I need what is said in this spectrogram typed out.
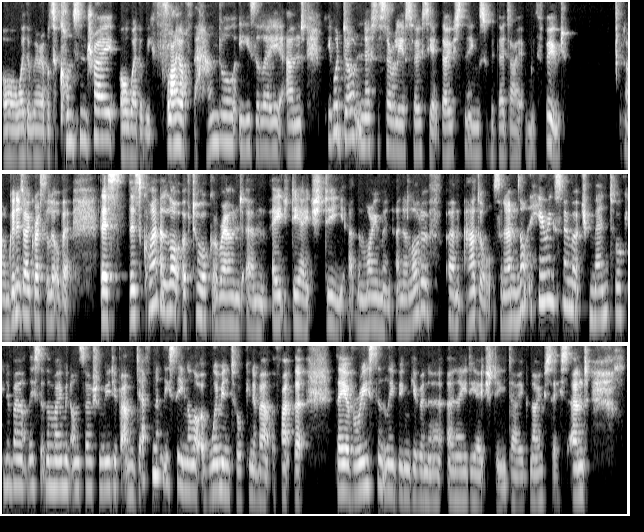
or whether we're able to concentrate or whether we fly off the handle easily. And people don't necessarily associate those things with their diet and with food. I'm going to digress a little bit. There's there's quite a lot of talk around um, ADHD at the moment, and a lot of um, adults. And I'm not hearing so much men talking about this at the moment on social media, but I'm definitely seeing a lot of women talking about the fact that they have recently been given a, an ADHD diagnosis. And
